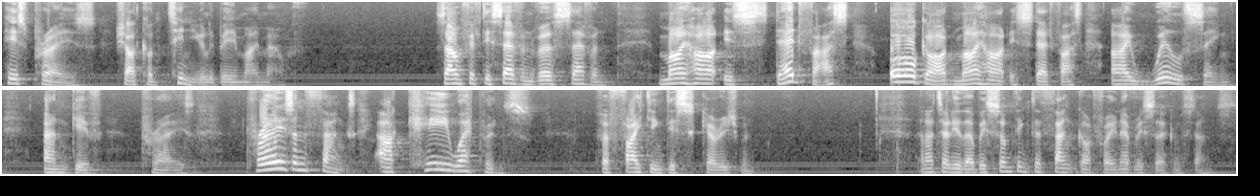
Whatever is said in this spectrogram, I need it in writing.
His praise shall continually be in my mouth. Psalm 57, verse 7, My heart is steadfast. O God, my heart is steadfast. I will sing and give praise. Praise and thanks are key weapons for fighting discouragement. And I tell you, there'll be something to thank God for in every circumstance.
